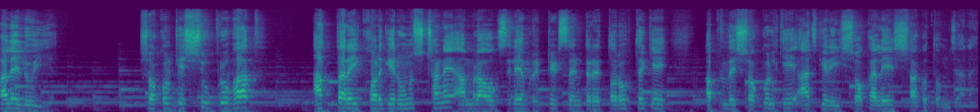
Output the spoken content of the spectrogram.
হালে সকলকে সুপ্রভাত। আত্মার এই খড়গের অনুষ্ঠানে আমরা অক্সিলিয়াম রিট্রিট সেন্টারের তরফ থেকে আপনাদের সকলকে আজকের এই সকালে স্বাগতম জানাই।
